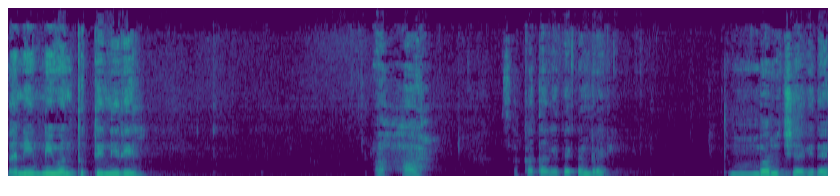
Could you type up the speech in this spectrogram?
ಬನ್ನಿ, ನೀವಂತೂ ತಿನ್ನಿರಿ. ಆಹಾ ಸಖತ್ತಾಗಿದೆ ಕಣ್ರಿ. ತುಂಬ ರುಚಿಯಾಗಿದೆ.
